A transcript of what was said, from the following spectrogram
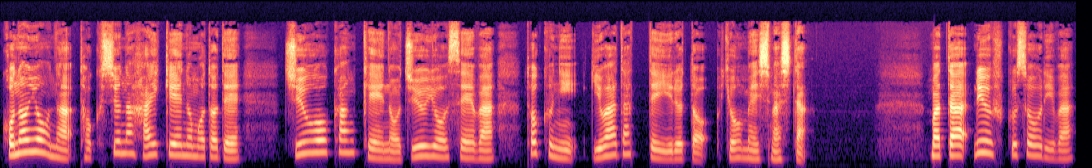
このような特殊な背景のもとで、中央関係の重要性は特に際立っていると表明しました。また、劉副総理は、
